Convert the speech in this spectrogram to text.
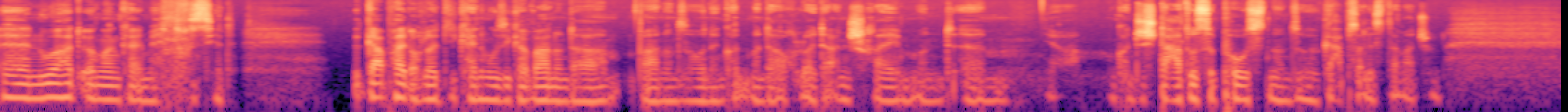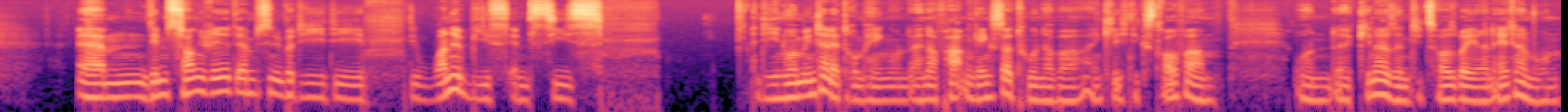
äh, nur hat irgendwann keinen mehr interessiert. Es gab halt auch Leute, die keine Musiker waren und da waren und so und dann konnte man da auch Leute anschreiben und ähm, ja, man konnte Status posten und so, gab es alles damals schon. Ähm, dem Song redet er ein bisschen über die, die, die Wannabes-MCs, die nur im Internet rumhängen und einen auf harten Gangster tun, aber eigentlich nichts drauf haben. Und äh, Kinder sind, die zu Hause bei ihren Eltern wohnen.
